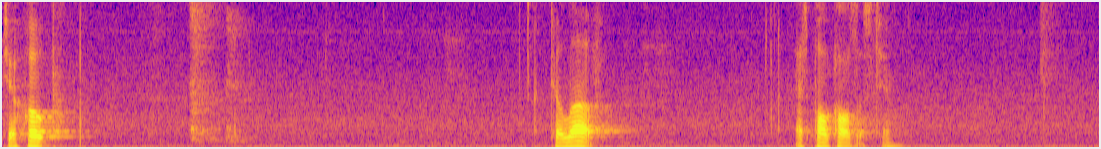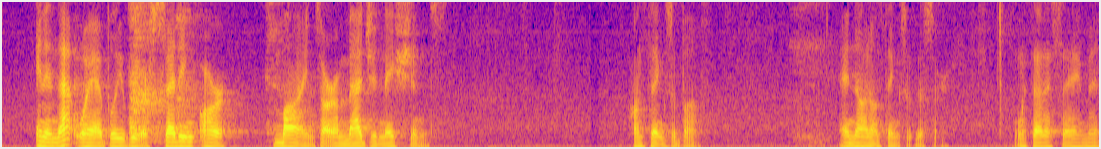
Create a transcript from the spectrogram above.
to hope to love, as Paul calls us to. And in that way, I believe we are setting our minds, our imaginations on things above and not on things of this earth. With that, I say amen.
